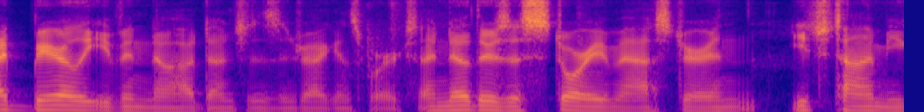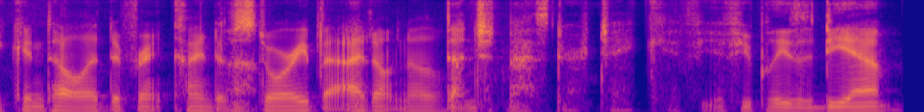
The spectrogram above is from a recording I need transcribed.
I barely even know how Dungeons and Dragons works. I know there's a story master, and each time you can tell a different kind of story, but I don't know. Dungeon Master Jake, if you, if you please, a DM.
